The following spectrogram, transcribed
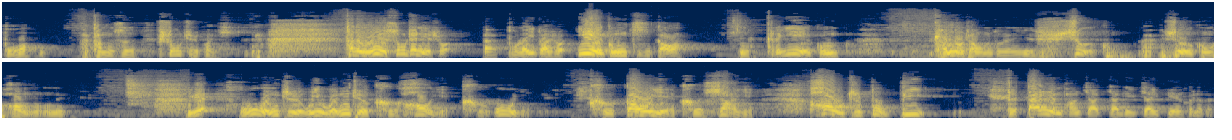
伯父，他们是叔侄关系。他的《论语书证》里说，啊，补了一段说：“叶公子高啊，这个叶公，传统上我们都认为社公啊，社公好农的。曰：吾闻之，为文者可好也，可恶也，可高也，可下也，好之不逼。”这个单人旁加加这加一边和那个，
